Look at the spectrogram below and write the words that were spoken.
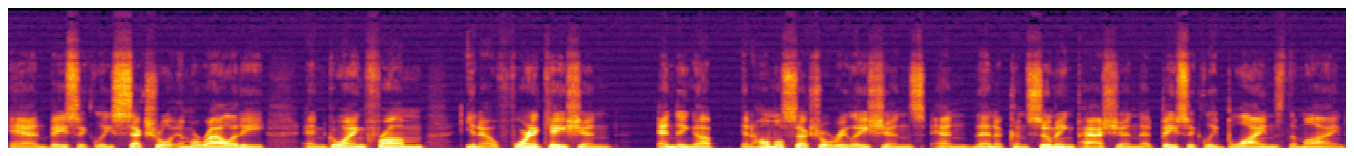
and basically sexual immorality and going from, you know, fornication ending up in homosexual relations and then a consuming passion that basically blinds the mind.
